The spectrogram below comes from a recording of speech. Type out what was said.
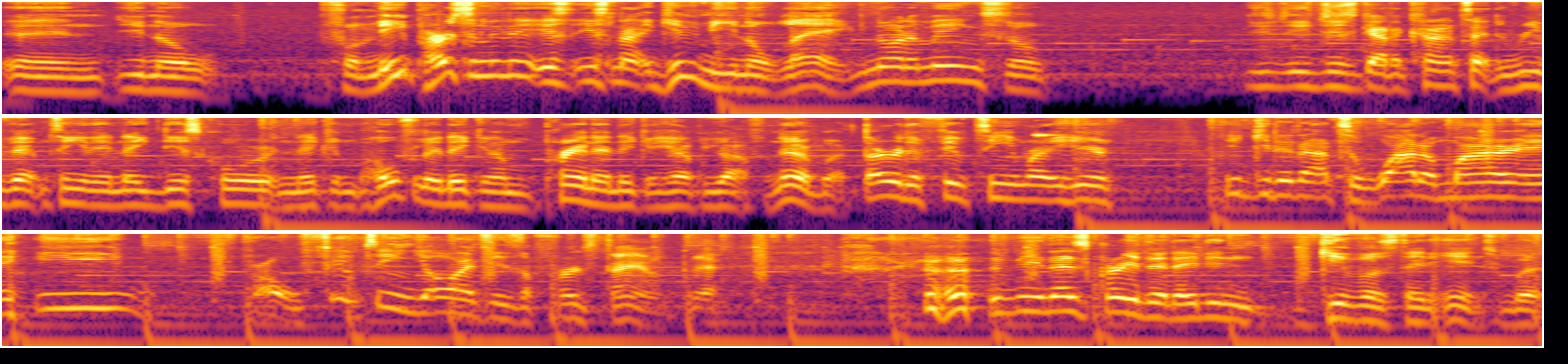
And, you know, for me personally, it's, it's not giving me no lag. You know what I mean? So you, you just got to contact the revamp team and they Discord and they can, hopefully they can, praying that they can help you out from there. But third and 15 right here, he get it out to Wydermyer and he, bro, 15 yards is a first down. I mean, that's crazy that they didn't give us that inch, but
